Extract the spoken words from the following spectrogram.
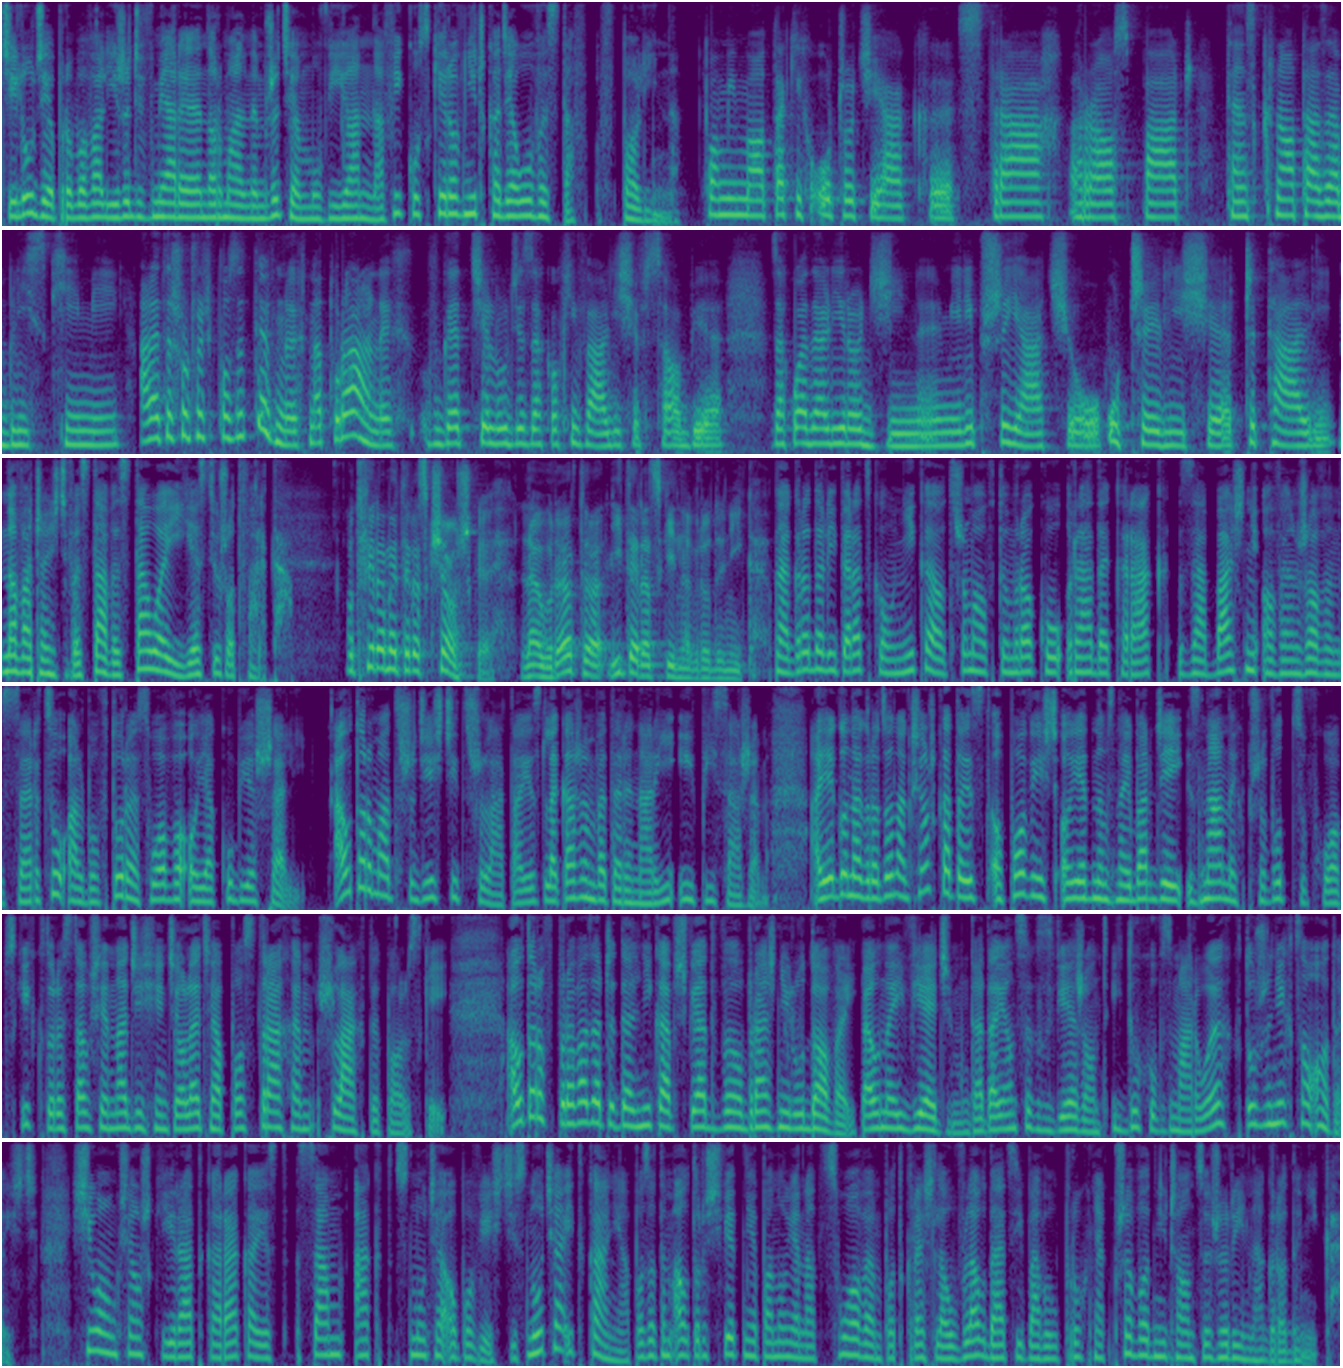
Ci ludzie próbowali żyć w miarę normalnym życiem, mówi Joanna Fikus, kierowniczka działu wystaw w Polin. Pomimo takich uczuć jak strach, rozpacz, tęsknota za bliskimi, ale też uczuć pozytywnych, naturalnych. W getcie ludzie zakochiwali się w sobie, zakładali rodziny, mieli przyjaciół, uczyli się, czytali. Nowa część wystawy stałej jest już otwarta. Otwieramy teraz książkę. Laureata Literackiej Nagrody Nika. Nagrodę literacką Nika otrzymał w tym roku Radek Rak za baśń o wężowym sercu albo wtóre słowo o Jakubie Szeli. Autor ma 33 lata, jest lekarzem weterynarii i pisarzem, a jego nagrodzona książka to jest opowieść o jednym z najbardziej znanych przywódców chłopskich, który stał się na dziesięciolecia postrachem szlachty polskiej. Autor wprowadza czytelnika w świat wyobraźni ludowej, pełnej wiedźm, gadających zwierząt i duchów zmarłych, którzy nie chcą odejść. Siłą książki Radka Raka jest sam akt snucia opowieści, snucia i tkania. Poza tym autor świetnie panuje nad słowem, podkreślał w laudacji Paweł Pruchniak, przewodniczący jury Nagrody Nika.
